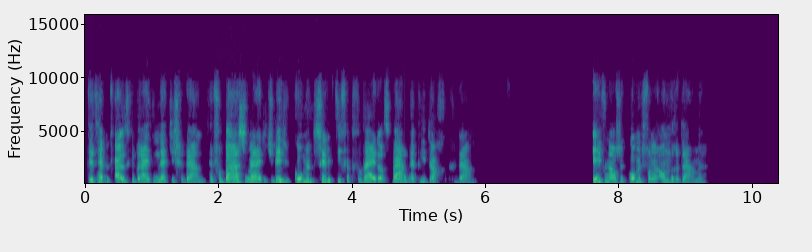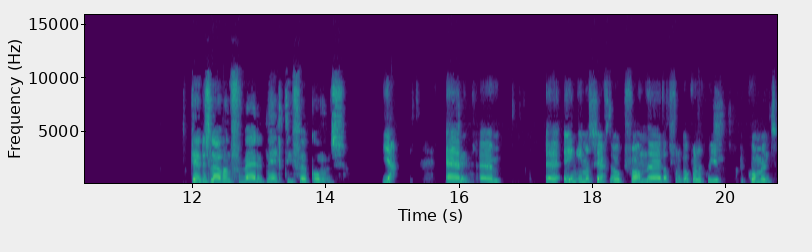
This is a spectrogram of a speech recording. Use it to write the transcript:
Dit heb ik uitgebreid en netjes gedaan. Het verbaasde mij dat je deze comment selectief hebt verwijderd. Waarom heb je dag gedaan? Evenals een comment van een andere dame. oké, dus Lauren verwijdert negatieve comments. En Oké. ehm, eh, één iemand zegt ook van, eh, dat vond ik ook wel een goede comment.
